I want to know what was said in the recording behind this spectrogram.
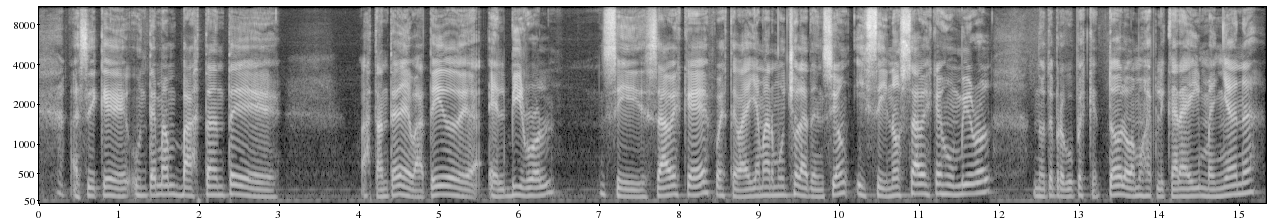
Así que un tema bastante bastante debatido de el B-roll. Si sabes qué es, pues te va a llamar mucho la atención y si no sabes qué es un B-roll, no te preocupes que todo lo vamos a explicar ahí mañana.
